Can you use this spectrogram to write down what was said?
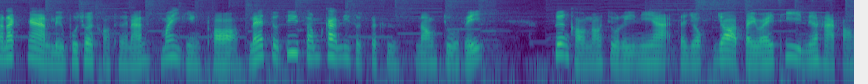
พนักงานหรือผู้ช่วยของเธอนั้นไม่เพียงพอ และจุดที่สำคัญที่สุดก็คือน้องจูริเรื่องของน้องจูริเนี่ยจะยกยอดไปไว้ที่เนื้อหาของ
